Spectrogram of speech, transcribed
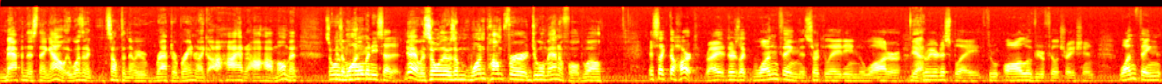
mapping this thing out, it wasn't a, something that we wrapped our brain We're like aha had an aha moment. So it was The one moment he said it. yeah, it was, so there was a one pump for dual manifold. Well, It's like the heart, right? There's like one thing that's circulating the water Yeah. through your display, through all of your filtration. One thing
